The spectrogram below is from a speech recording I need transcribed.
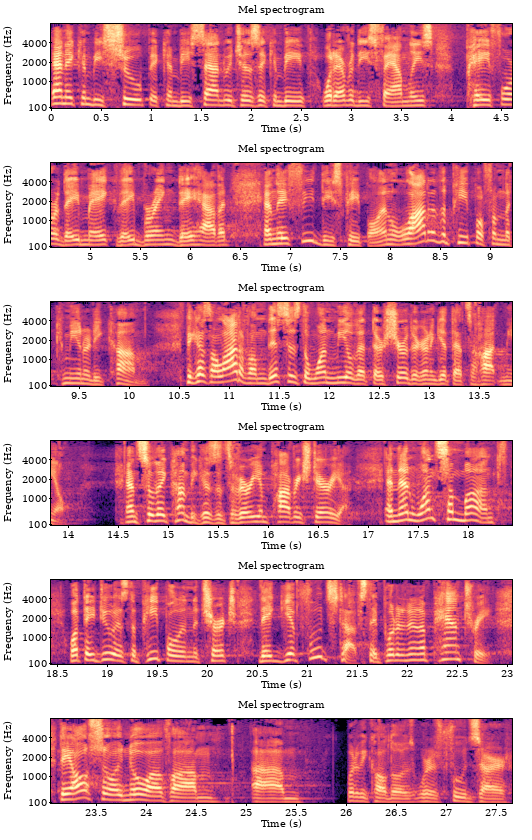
And it can be soup, it can be sandwiches, it can be whatever these families pay for, they make, they bring, they have it, and they feed these people. And a lot of the people from the community come. Because a lot of them, this is the one meal that they're sure they're going to get that's a hot meal. And so they come because it's a very impoverished area. And then once a month, what they do is the people in the church, they give foodstuffs. They put it in a pantry. They also know of, um, um, what do we call those, where foods are,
